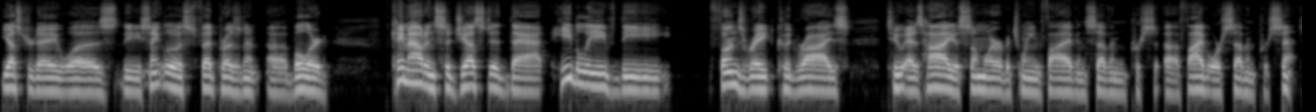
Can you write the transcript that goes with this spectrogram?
yesterday was the St. Louis Fed President uh, Bullard came out and suggested that he believed the funds rate could rise to as high as somewhere between five and seven percent, uh, five or seven percent.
